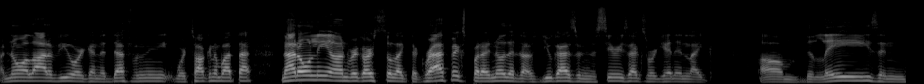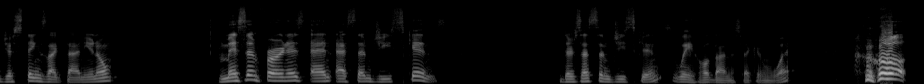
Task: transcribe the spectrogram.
I know a lot of you are gonna definitely. We're talking about that not only on regards to like the graphics, but I know that uh, you guys are in the Series X. We're getting like um, delays and just things like that. You know, Missing Furnace and SMG skins. There's SMG skins. Wait, hold on a second. What? oh,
